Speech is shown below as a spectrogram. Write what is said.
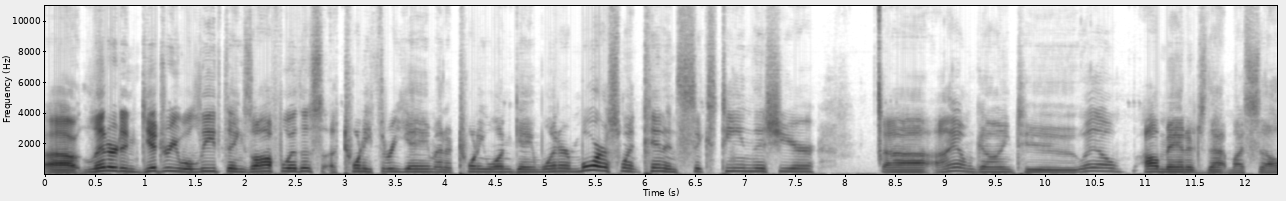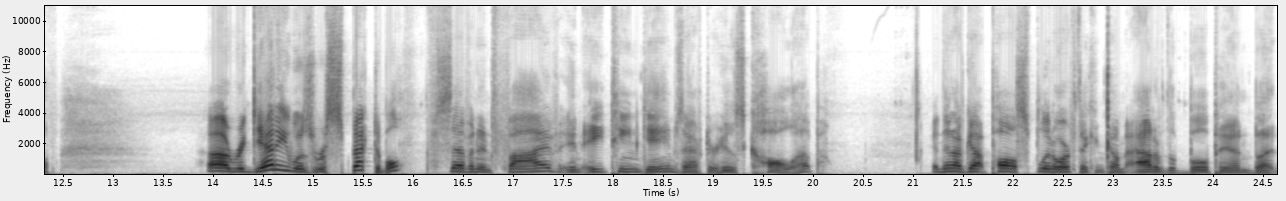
uh, Leonard and Guidry will lead things off with us, a 23 game and a 21 game winner. Morris went 10 and 16 this year. Uh, I am going to, well, I'll manage that myself. Uh, Righetti was respectable, 7 and 5 in 18 games after his call up. And then I've got Paul Splittorff that can come out of the bullpen, but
